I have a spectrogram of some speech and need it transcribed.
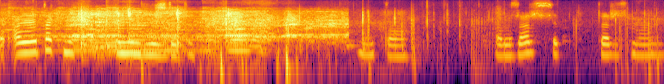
О, а я так не вмію їздити. Ну так. Але зараз я тепер знаю.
